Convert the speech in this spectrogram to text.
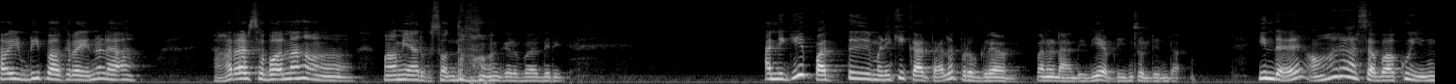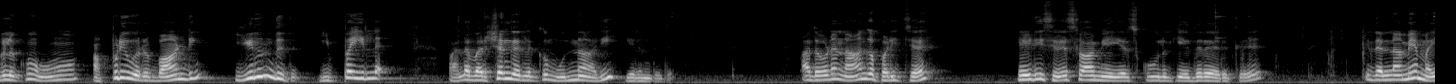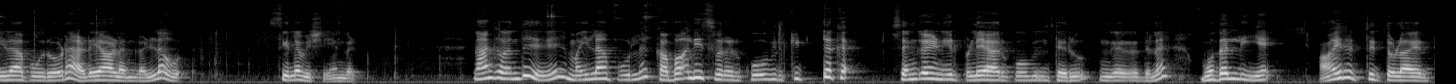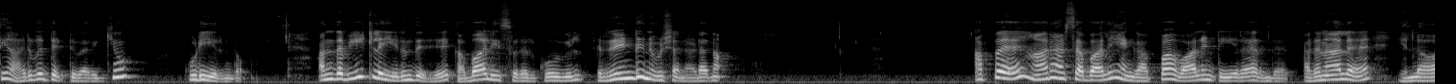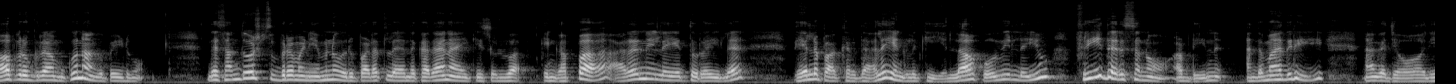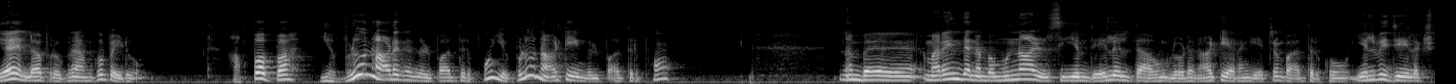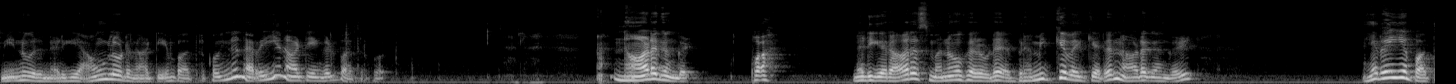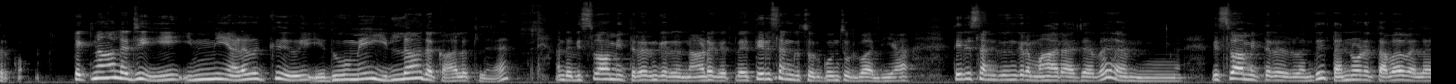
அவள் இப்படி பார்க்குறா என்னடா ஆர்ஆர் சபானா மாமியாருக்கு சொந்தமாகங்கிற மாதிரி. அன்றைக்கி பத்து மணிக்கு காத்தால் ப்ரோக்ராம் பன்னெண்டாந்தேதி அப்படின்னு சொல்லியிருந்தா. இந்த ஆர்ஆர் சபாக்கும் எங்களுக்கும் அப்படி ஒரு பாண்டிங் இருந்தது. இப்போ இல்லை. பல வருஷங்களுக்கு முன்னாடி இருந்தது. அதோட நாங்கள் படித்த லேடி சிவசுவாமி ஐயர் ஸ்கூலுக்கு எதிர இருக்குது இதெல்லாமே மயிலாப்பூரோட அடையாளங்களில் சில விஷயங்கள். நாங்கள் வந்து மயிலாப்பூரில் கபாலீஸ்வரர் கோவில் கிட்டக்க செங்கழநீர் பிள்ளையார் கோவில் தெருங்கிறதுல முதல்லையே ஆயிரத்தி தொள்ளாயிரத்தி அறுபத்தெட்டு வரைக்கும் குடியிருந்தோம். அந்த வீட்டில் இருந்து கபாலீஸ்வரர் கோவில் ரெண்டு நிமிஷம் நடதான் அப்போ ஆர்ஆர் சபாவில் எங்கள் அப்பா வாலண்டியராக இருந்தார். அதனால் எல்லா ப்ரோக்ராமுக்கும் நாங்கள் போயிடுவோம். இந்த சந்தோஷ் சுப்பிரமணியம்னு ஒரு படத்தில் அந்த கதாநாயகி சொல்வாள் எங்கள் அப்பா அறநிலையத்துறையில் வேலை பார்க்குறதால எங்களுக்கு எல்லா கோவில்லையும் ஃப்ரீ தரிசனம் அப்படின்னு. அந்த மாதிரி நாங்கள் ஜாலியாக எல்லா ப்ரோக்ராமுக்கும் போயிடுவோம். அப்பப்பா எவ்வளோ நாடகங்கள் பார்த்துருப்போம் எவ்வளோ நாட்டியங்கள் பார்த்துருப்போம். நம்ம மறைந்த நம்ம முன்னாள் சிஎம் ஜெயலலிதா அவங்களோட நாட்டிய அரங்கேற்றம் பார்த்துருக்கோம். எல். விஜயலக்ஷ்மின்னு ஒரு நடிகை அவங்களோட நாட்டியம் பார்த்துருக்கோம். இன்னும் நிறைய நாட்டியங்கள் பார்த்துருக்கோம். நாடகங்கள். பா நடிகர் ஆர்எஸ் மனோகரோட பிரமிக்க வைக்கிற நாடகங்கள் நிறைய பார்த்துருக்கோம். டெக்னாலஜி இன்னி அளவுக்கு எதுவுமே இல்லாத காலத்தில் அந்த விஸ்வாமித்திரருங்கிற நாடகத்தில் திருசங்கு சொர்க்கம்னு சொல்லுவா இல்லையா? திருசங்குங்கிற மகாராஜாவை விஸ்வாமித்திரர் வந்து தன்னோட தவ வல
